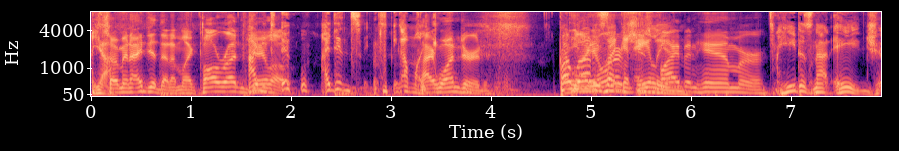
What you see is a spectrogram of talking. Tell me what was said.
Yeah. So I mean, I did that. I'm like Paul Rudd and I J Lo. do. I did the same thing. I'm I like, wondered. Paul I'm Rudd I is wonder like if an she's alien. vibing him or He does not age.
